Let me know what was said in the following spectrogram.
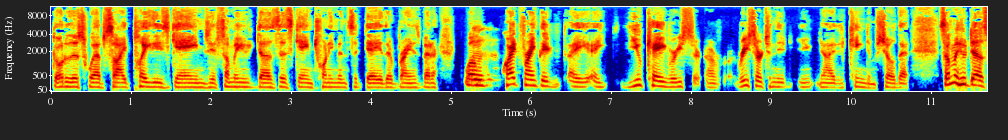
go to this website, play these games. If somebody does this game 20 minutes a day, their brain is better. Well, mm-hmm. quite frankly, a, a UK research, uh, research in the United Kingdom showed that someone who does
